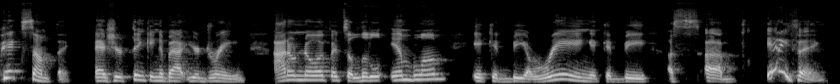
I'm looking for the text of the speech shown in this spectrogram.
pick something as you're thinking about your dream. I don't know if it's a little emblem, it could be a ring, it could be a, uh, anything,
